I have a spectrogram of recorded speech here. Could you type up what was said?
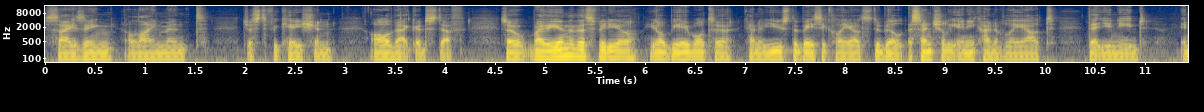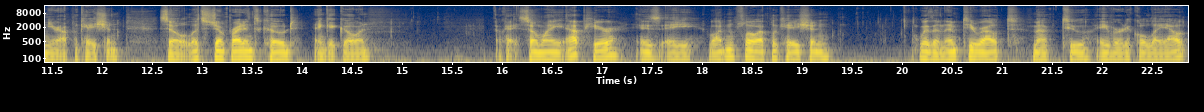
sizing, alignment, justification, all that good stuff. So by the end of this video, you'll be able to kind of use the basic layouts to build essentially any kind of layout that you need in your application. So let's jump right into code and get going. Okay, so my app here is a Vaadin Flow application with an empty route mapped to a vertical layout.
